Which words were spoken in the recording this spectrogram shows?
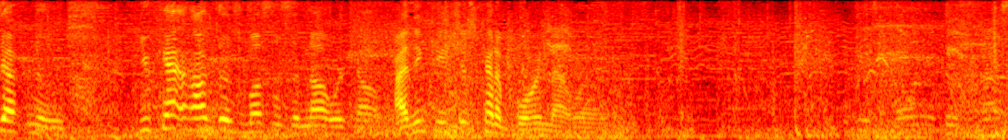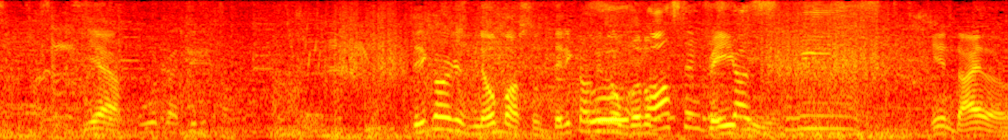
Definitely. You can't have those muscles and not work out. I think he's just kind of born that way. Yeah. What about Diddy Kong? Diddy Kong has no muscles. Diddy Kong is Ooh, a little Austin just baby. got squeezed. He didn't die though.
